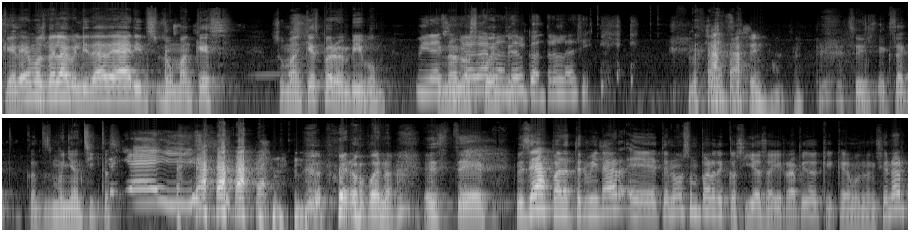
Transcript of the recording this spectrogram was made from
Queremos ver la habilidad de Ari, su manqués. Su manqués, pero en vivo. Mira, Que si no yo nos agarrando cuente. el control así. Sí, sí. Sí, exacto, con tus muñoncitos. ¡Yay! Pero bueno, este, pues ya, para terminar, eh, tenemos un par de cosillas ahí rápido que queremos mencionar.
